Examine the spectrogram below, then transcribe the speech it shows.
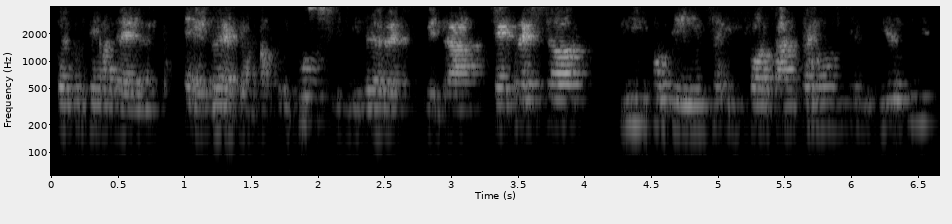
questo tema del eh, noi abbiamo fatto il possibile per c'è cioè questa impotenza che porta anche a non sentirti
